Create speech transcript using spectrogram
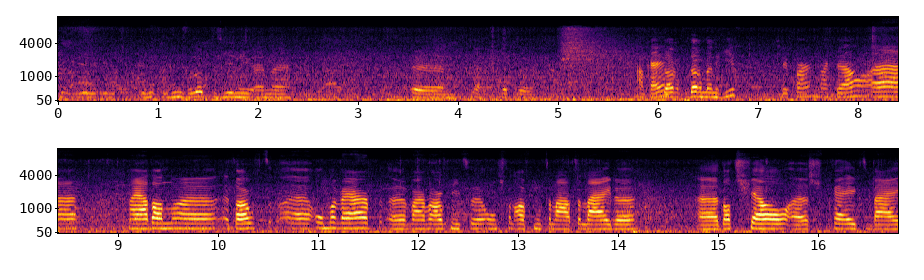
hoe, hoe, hoe, hoe verloopt het hier nu en ja, dat, Oké. daar, daarom ben ik hier. Super, dankjewel. Nou ja, dan eh, het hoofdonderwerp eh, waar we ook niet ons van af moeten laten leiden. Eh, dat Shell eh, spreekt bij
